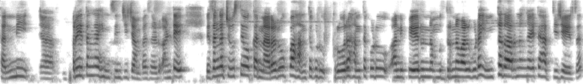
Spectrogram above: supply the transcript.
తన్ని విపరీతంగా హింసించి చంపేశాడు. అంటే నిజంగా చూస్తే ఒక నరరూప హంతకుడు క్రూర హంతకుడు అని పేరున్న ముద్రున్న వాళ్ళు కూడా ఇంత దారుణంగా అయితే హత్య చేయరు సార్.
